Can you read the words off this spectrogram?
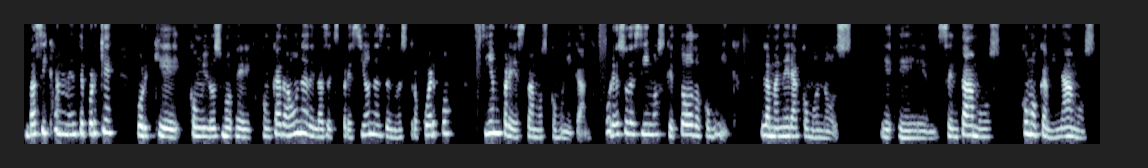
Básicamente, ¿por qué? Porque con, los, eh, con cada una de las expresiones de nuestro cuerpo siempre estamos comunicando. Por eso decimos que todo comunica la manera como nos eh, eh, sentamos, cómo caminamos,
